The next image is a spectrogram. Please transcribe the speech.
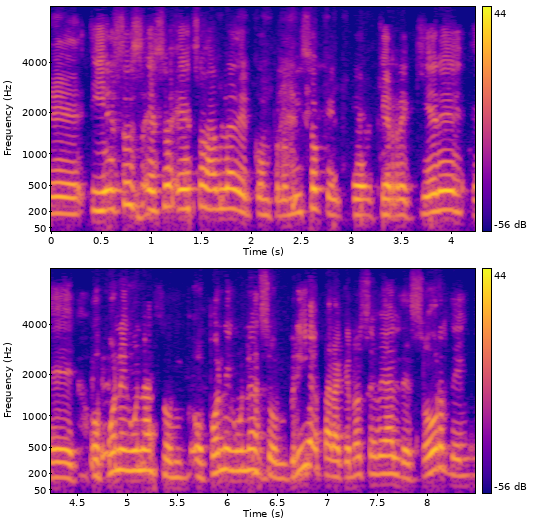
Eh, y eso, es, eso, eso habla del compromiso que, que, que requiere, eh, o, ponen una som, o ponen una sombría para que no se vea el desorden.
